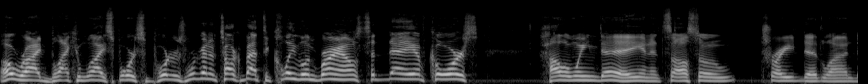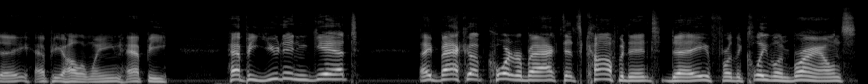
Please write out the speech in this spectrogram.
All right, black and white sports supporters, we're going to talk about the Cleveland Browns today, of course, Halloween day, and it's also trade deadline day. Happy Halloween. Happy, happy you didn't get a backup quarterback that's competent day for the Cleveland Browns.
